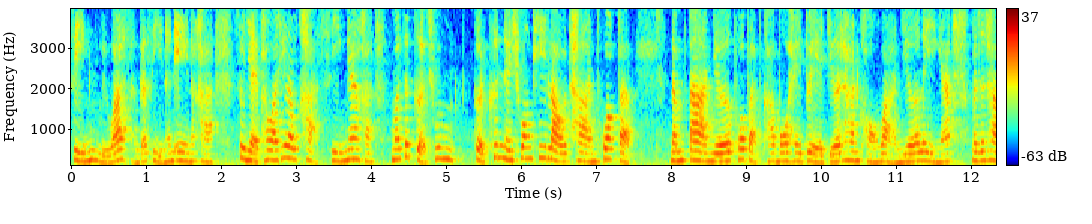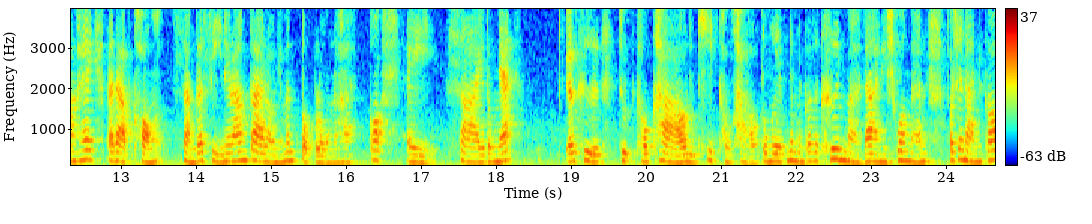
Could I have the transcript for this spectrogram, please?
ซิงค์หรือว่าสังกะสีนั่นเองนะคะ ส่วนใหญ่ภาวะที่เราขาดซิงค์เนี่ยค่ะมักจะเกิดช่วงเกิดขึ้นในช่วงที่เราทานพวกแบบน้ำตาลเยอะ พวกแบบคาร์โบไฮเดรตเยอะ ทานของหวานเยอะอะไรอย่างเงี้ย มันจะทำให้ระดับของสังกะสีในร่างกายเราเนี้ยมันตกลงนะคะ ก็ไอทรายตรงเนี้ย ก็คือจุดขาวๆหรือขีดขาวๆตรงเล็บเนี่ยมันก็จะขึ้นมาได้ในช่วงนั้น เพราะฉะนั้นก็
